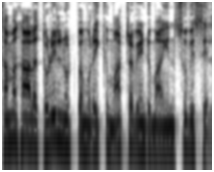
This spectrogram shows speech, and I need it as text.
சமகால தொழில்நுட்ப முறைக்கு மாற்ற வேண்டுமாயின் சுவிஸில்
